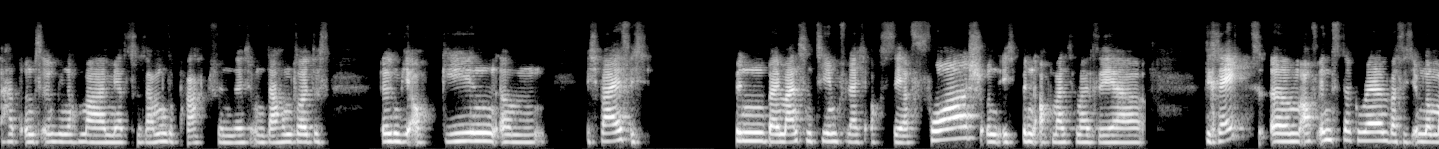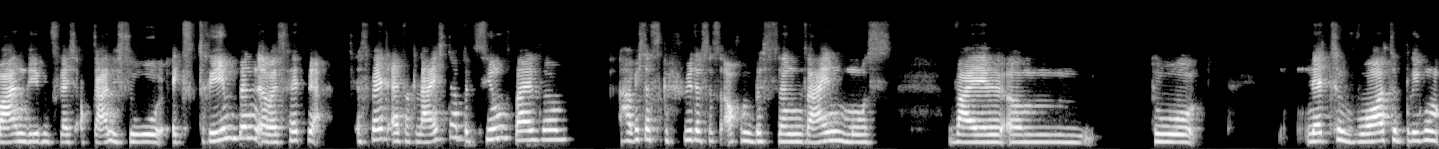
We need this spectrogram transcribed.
hat uns irgendwie noch mal mehr zusammengebracht, finde ich. Und darum sollte es irgendwie auch gehen. Ähm, ich weiß, ich bin bei manchen Themen vielleicht auch sehr forsch und ich bin auch manchmal sehr direkt ähm, auf Instagram, was ich im normalen Leben vielleicht auch gar nicht so extrem bin, aber es fällt mir, es fällt einfach leichter, beziehungsweise habe ich das Gefühl, dass es auch ein bisschen sein muss, weil ähm, so nette Worte bringen,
